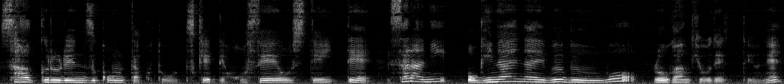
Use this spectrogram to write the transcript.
サークルレンズコンタクトをつけて補正をしていてさらに補えない部分を老眼鏡でっていうね。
